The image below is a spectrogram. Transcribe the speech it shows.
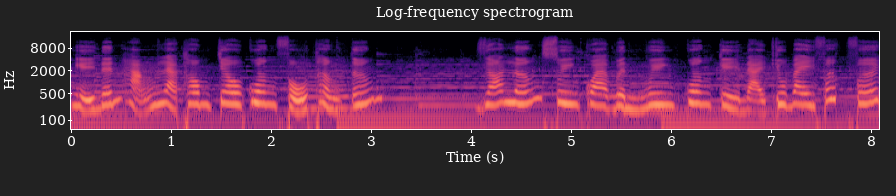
Nghĩ đến hẳn là thông châu quân phủ thần tướng. Gió lớn xuyên qua bình nguyên, quân kỳ đại chu bay phất phới,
